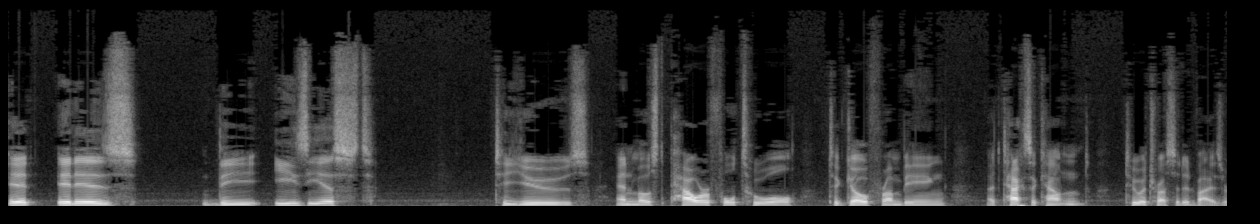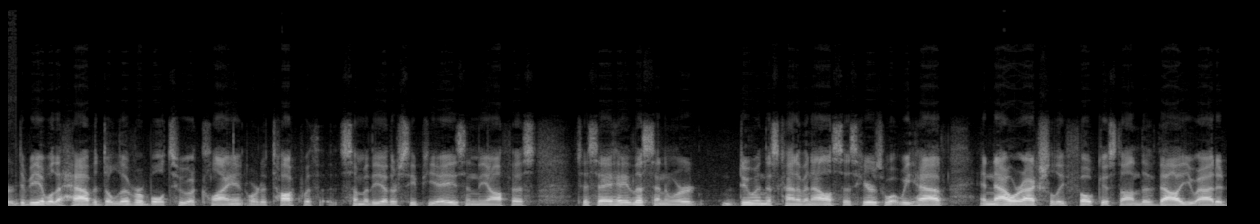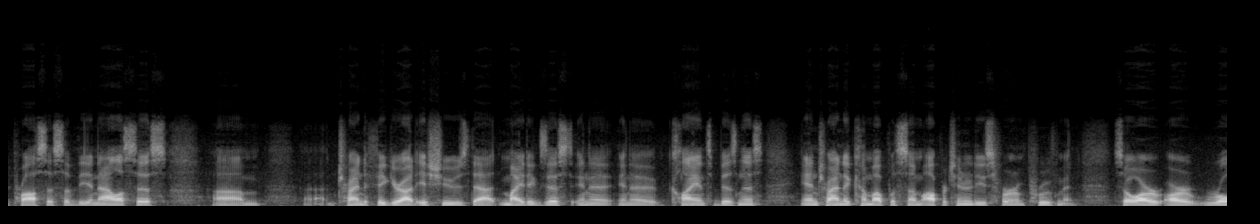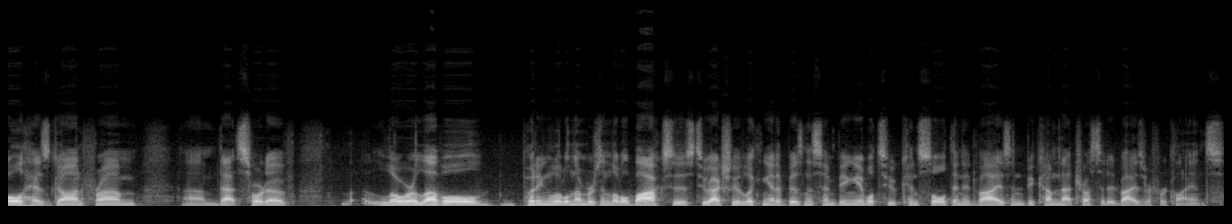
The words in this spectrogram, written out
It it is the easiest to use and most powerful tool to go from being a tax accountant to a trusted advisor. To be able to have a deliverable to a client or to talk with some of the other CPAs in the office to say, hey, listen, we're doing this kind of analysis, here's what we have, and now we're actually focused on the value added process of the analysis. Um, trying to figure out issues that might exist in a, in a client's business and trying to come up with some opportunities for improvement. So our, our role has gone from um, that sort of lower level, putting little numbers in little boxes, to actually looking at a business and being able to consult and advise and become that trusted advisor for clients.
